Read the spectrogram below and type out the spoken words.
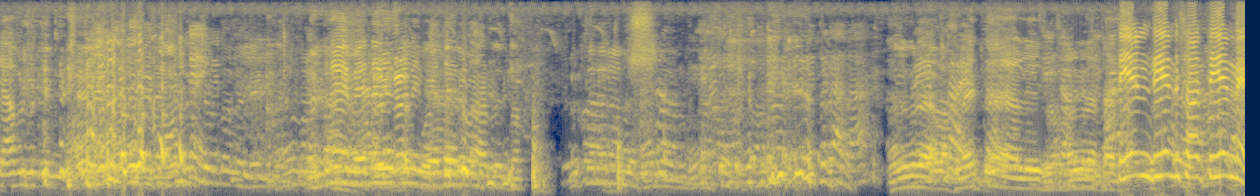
చేపలు పెట్టింది మేత వేసుకొని మేత తీయండి తీయండి సార్ తీయండి.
